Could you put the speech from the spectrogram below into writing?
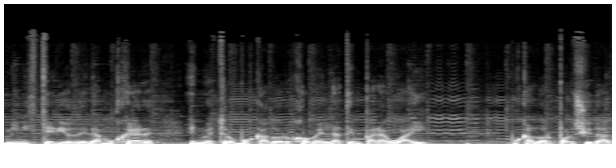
Ministerio de la Mujer en nuestro buscador JovenLat en Paraguay. Buscador por ciudad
